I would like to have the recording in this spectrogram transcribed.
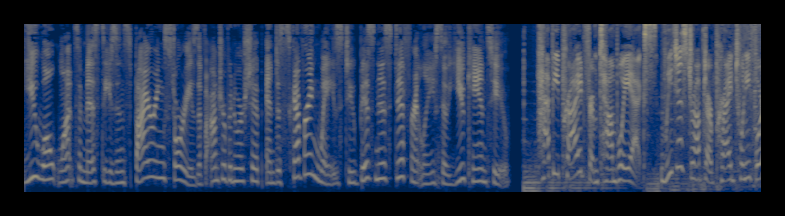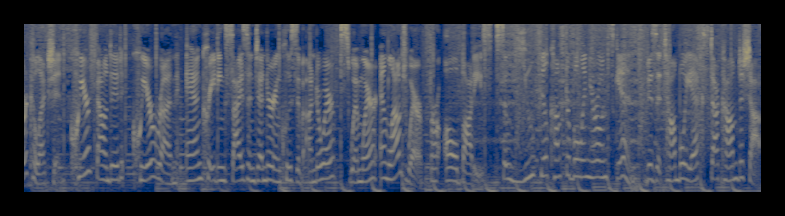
You won't want to miss these inspiring stories of entrepreneurship and discovering ways to business differently so you can too. Happy Pride from Tomboy X. We just dropped our Pride 24 collection. Queer founded, queer run, and creating size and gender inclusive underwear, swimwear, and loungewear for all bodies so you feel comfortable in your own skin. Visit tomboyx.com to shop.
